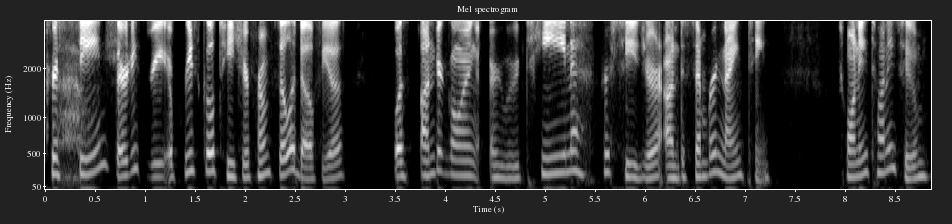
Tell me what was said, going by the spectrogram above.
Christine, Ouch. 33, a preschool teacher from Philadelphia, was undergoing a routine procedure on December 19, 2022,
